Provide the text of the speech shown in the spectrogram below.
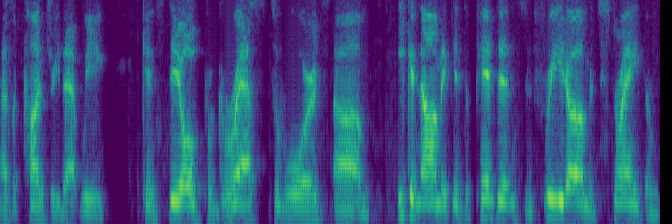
as a country that we can still progress towards um, economic independence and freedom and strength and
